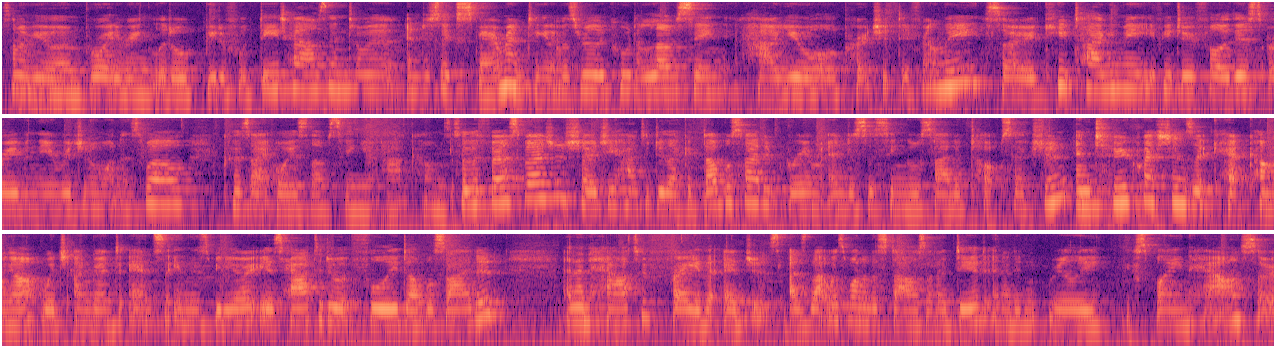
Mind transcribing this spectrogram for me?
some of you are embroidering little beautiful details into it and just experimenting and it was really cool. I love seeing how you all approach it differently. So keep tagging me if you do follow this or even the original one as well because I always love seeing your outcomes. So the first version showed you how to do like a double-sided brim and just a single-sided top section. And two questions that kept coming up, which I'm going to answer in this video, is how to do it fully double-sided and then how to fray the edges as that was one of the styles that I did and I didn't really explain how so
